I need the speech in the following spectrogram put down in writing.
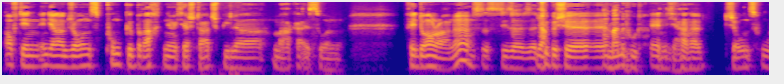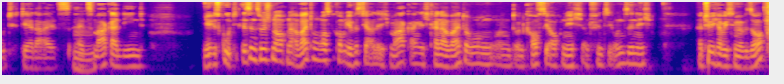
auf den Indiana Jones Punkt gebracht, nämlich der Startspieler-Marker ist so ein Fedora, ne? Das ist dieser, dieser Ja. typische äh, Ein Mann mit Hut. Indiana Jones Hut, der da als, Mhm. als Marker dient. Ja, ist gut. Ist inzwischen auch eine Erweiterung rausgekommen. Ihr wisst ja alle, ich mag eigentlich keine Erweiterungen und, und kaufe sie auch nicht und finde sie unsinnig. Natürlich habe ich sie mir besorgt.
